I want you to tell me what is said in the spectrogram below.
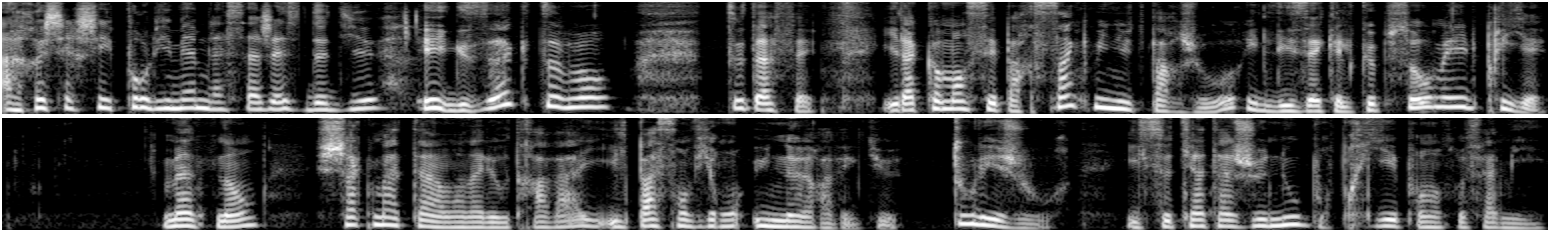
à rechercher pour lui-même la sagesse de Dieu. Exactement, tout à fait. Il a commencé par cinq minutes par jour, il lisait quelques psaumes et il priait. Maintenant, chaque matin avant d'aller au travail, il passe environ une heure avec Dieu, tous les jours. Il se tient à genoux pour prier pour notre famille.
